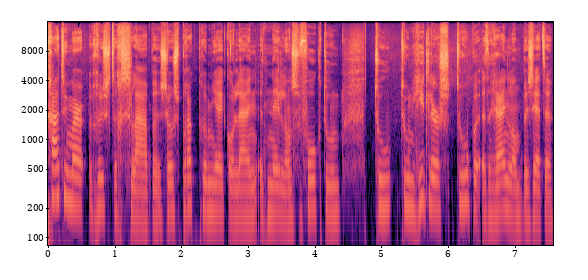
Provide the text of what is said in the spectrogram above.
Gaat u maar rustig slapen, zo sprak premier Colijn het Nederlandse volk toen, toe, toen Hitlers troepen het Rijnland bezetten.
